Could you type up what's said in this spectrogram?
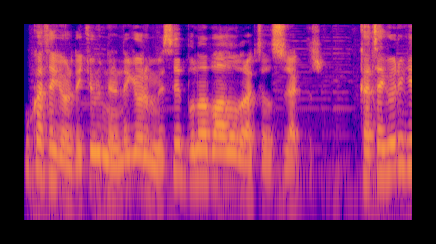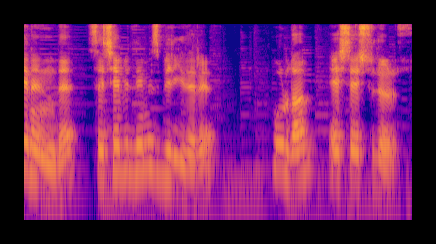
bu kategorideki ürünlerin de görünmesi buna bağlı olarak çalışacaktır. Kategori genelinde seçebildiğimiz bilgileri buradan eşleştiriyoruz.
